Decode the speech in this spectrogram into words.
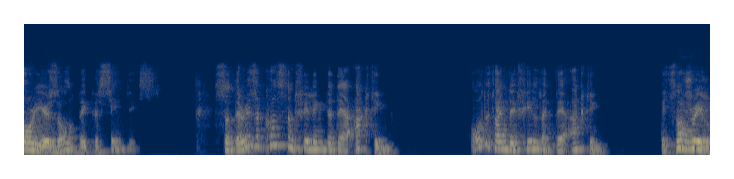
four years old, they perceive this. So there is a constant feeling that they are acting. All the time they feel like they're acting. It's not mm-hmm. real.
